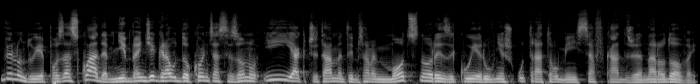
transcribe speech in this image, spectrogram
wyląduje poza składem. Nie będzie grał do końca sezonu i jak czytamy, tym samym mocno ryzykuje również utratą miejsca w kadrze narodowej.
